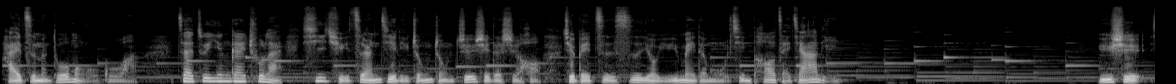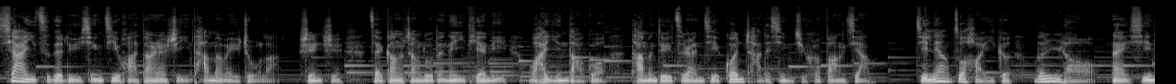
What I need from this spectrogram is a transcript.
孩子们多么无辜啊，在最应该出来吸取自然界里种种知识的时候，却被自私又愚昧的母亲抛在家里。于是，下一次的旅行计划当然是以他们为主了。甚至在刚上路的那一天里，我还引导过他们对自然界观察的兴趣和方向，尽量做好一个温柔、耐心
